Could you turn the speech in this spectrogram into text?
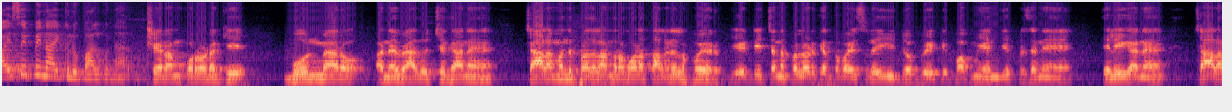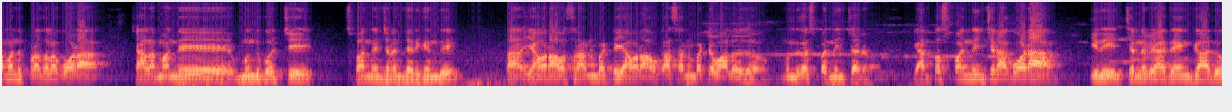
వైసీపీ నాయకులు పాల్గొన్నారు. శ్రీరామ్ కుర్రోడకి బోన్ మ్యారో అనే వ్యాధి వచ్చగానే చాలామంది ప్రజలందరూ కూడా తలడిల్లిపోయారు ఏంటి చిన్నపిల్లడికి ఎంత వయసులో ఈ జబ్బు ఏంటి పాపం అని చెప్పేసి అని తెలియగానే చాలామంది ప్రజలు కూడా చాలామంది ముందుకొచ్చి స్పందించడం జరిగింది. ఎవరి అవసరాన్ని బట్టి ఎవరి అవకాశాన్ని బట్టి వాళ్ళు ముందుగా స్పందించారు. ఎంత స్పందించినా కూడా ఇది చిన్న వ్యాధి ఏం కాదు.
